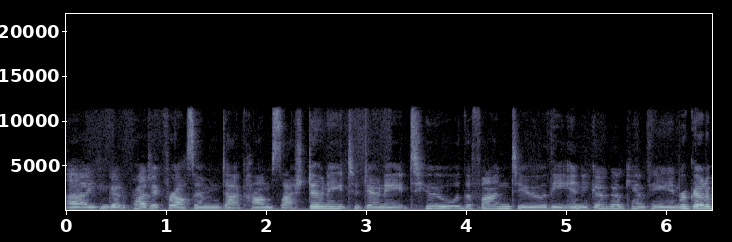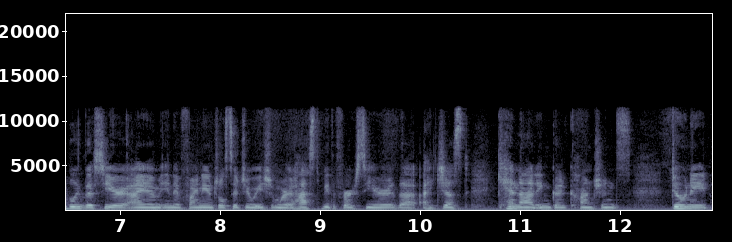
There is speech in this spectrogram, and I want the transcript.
Uh, you can go to projectforawesome.com slash donate to donate to the fund, to the Indiegogo campaign. Regrettably this year I am in a financial situation where it has to be the first year that I just cannot in good conscience donate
